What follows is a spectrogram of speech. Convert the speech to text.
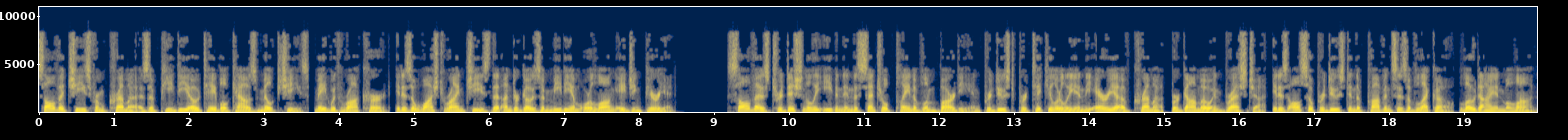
Salva cheese from Crema is a PDO table cow's milk cheese, made with raw curd. It is a washed rind cheese that undergoes a medium or long aging period. Salva is traditionally eaten in the central plain of Lombardy and produced particularly in the area of Crema, Bergamo and Brescia. It is also produced in the provinces of Lecco, Lodi and Milan.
